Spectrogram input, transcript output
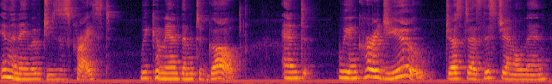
In the name of Jesus Christ, we command them to go. And we encourage you, just as this gentleman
